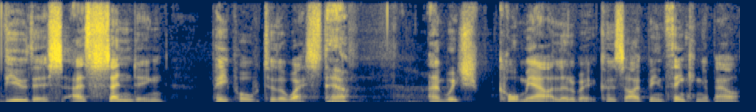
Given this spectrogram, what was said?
view this as sending people to the West Yeah. and which caught me out a little bit because I've been thinking about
